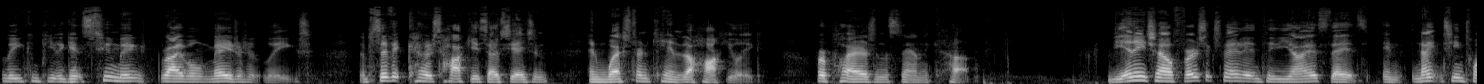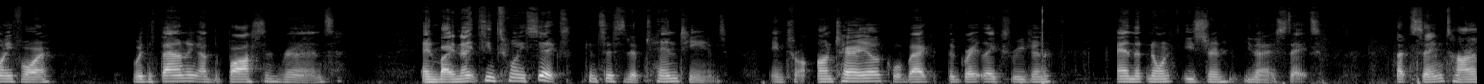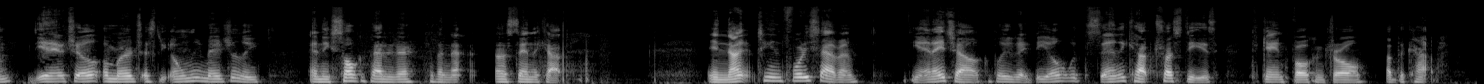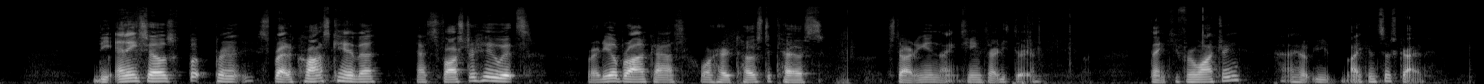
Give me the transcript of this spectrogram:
league compete against two major rival major leagues, the Pacific Coast Hockey Association and Western Canada Hockey League, for players in the Stanley Cup. The NHL first expanded into the United States in 1924 with the founding of the Boston Bruins and by 1926 consisted of 10 teams in Ontario, Quebec, the Great Lakes region, and the northeastern United States. At the same time, the NHL emerged as the only major league and the sole competitor for the uh, Stanley Cup. In 1947, the NHL completed a deal with the Stanley Cup trustees to gain full control of the Cup. The NHL's footprint spread across Canada as Foster Hewitt's radio broadcasts were heard coast to coast starting in 1933. Thank you for watching. I hope you like and subscribe.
